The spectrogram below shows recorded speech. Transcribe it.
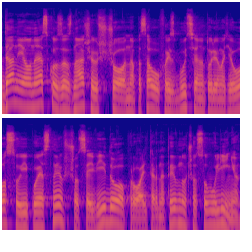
Дан Іонеско зазначив, що написав у Фейсбуці Анатолію Матіосу і пояснив, що це відео про альтернативну часову лінію.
